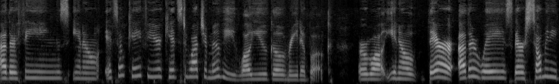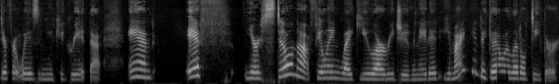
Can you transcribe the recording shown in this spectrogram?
other things, you know, it's okay for your kids to watch a movie while you go read a book or while you know there are other ways there are so many different ways and you could create that. And if you're still not feeling like you are rejuvenated you might need to go a little deeper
